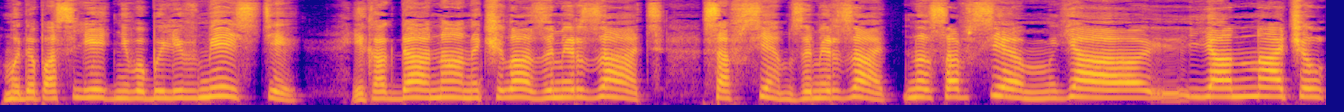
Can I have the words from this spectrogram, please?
Мы до последнего были вместе!» И когда она начала замерзать, совсем замерзать, но совсем, я... я начал...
